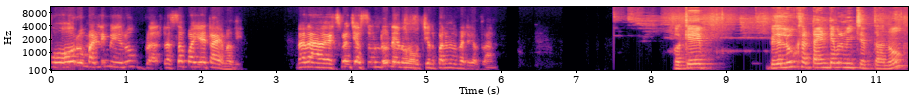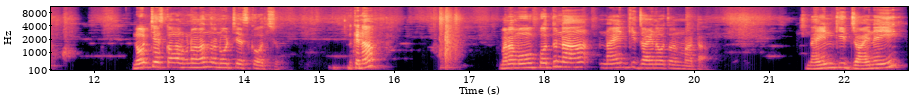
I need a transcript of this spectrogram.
ఫోర్ మళ్ళీ మీరు డ్రెస్ అప్ అయ్యే టైం అది. నేను ఎక్స్ప్లెయిన్ చేస్తుండు నేను చిన్న పని మీద పెట్టగలుగుతాను ఓకే పిల్లలు ఒకసారి టైం టేబుల్ మీకు చెప్తాను. నోట్ చేసుకోవాలనుకున్నాను అందరూ నోట్ చేసుకోవచ్చు. ఓకేనా మనము పొద్దున్న నైన్కి జాయిన్ అవుతాం అనమాట నైన్కి జాయిన్ అయ్యి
